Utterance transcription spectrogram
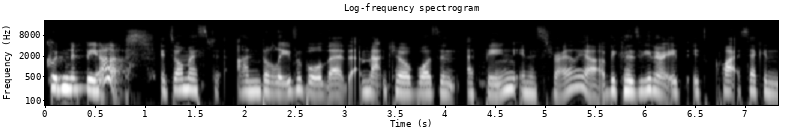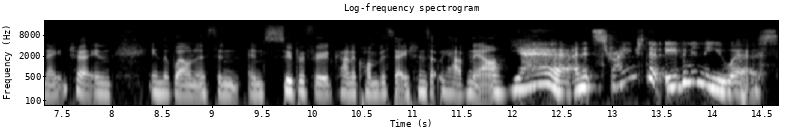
couldn't it be us? It's almost unbelievable that matcha wasn't a thing in Australia because, you know, it, it's quite second nature in, in the wellness and, and superfood kind of conversations that we have now. Yeah. And it's strange that even in the US,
